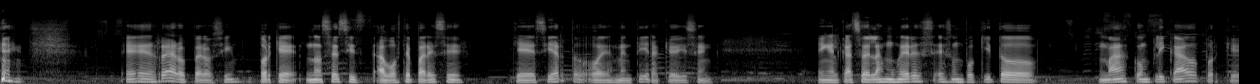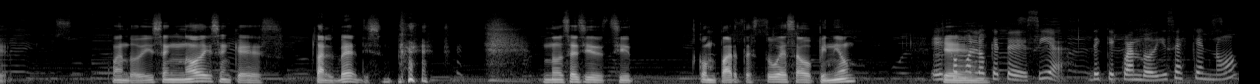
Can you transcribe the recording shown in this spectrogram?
es raro, pero sí, porque no sé si a vos te parece que es cierto o es mentira, que dicen, en el caso de las mujeres es un poquito más complicado porque cuando dicen no, dicen que es tal vez, dicen. no sé si, si compartes tú esa opinión. Es como lo que te decía, de que cuando dices que no,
